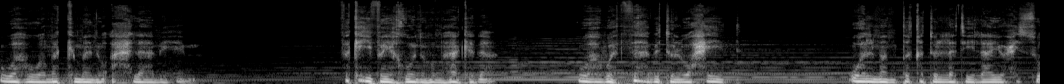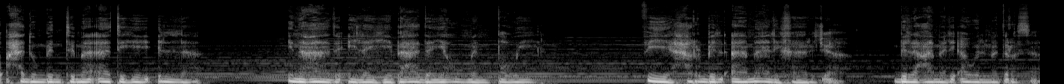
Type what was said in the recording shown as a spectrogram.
وهو مكمن أحلامهم. فكيف يخونهم هكذا؟ وهو الثابت الوحيد والمنطقة التي لا يحس أحد بانتماءاته إلا إن عاد إليه بعد يوم طويل في حرب الآمال خارجة بالعمل أو المدرسة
